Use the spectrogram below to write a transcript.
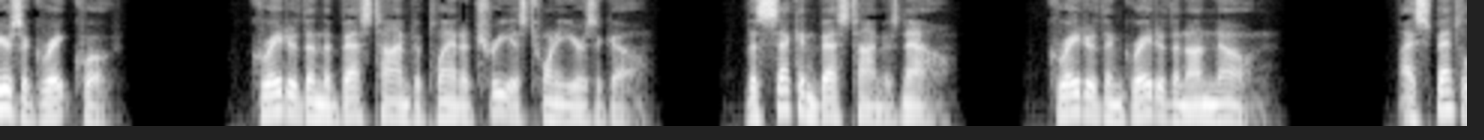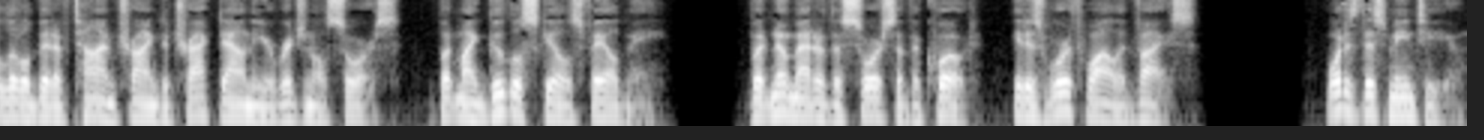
here's a great quote Greater than the best time to plant a tree is 20 years ago. The second best time is now. Greater than greater than unknown. I spent a little bit of time trying to track down the original source, but my Google skills failed me. But no matter the source of the quote, it is worthwhile advice. What does this mean to you?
